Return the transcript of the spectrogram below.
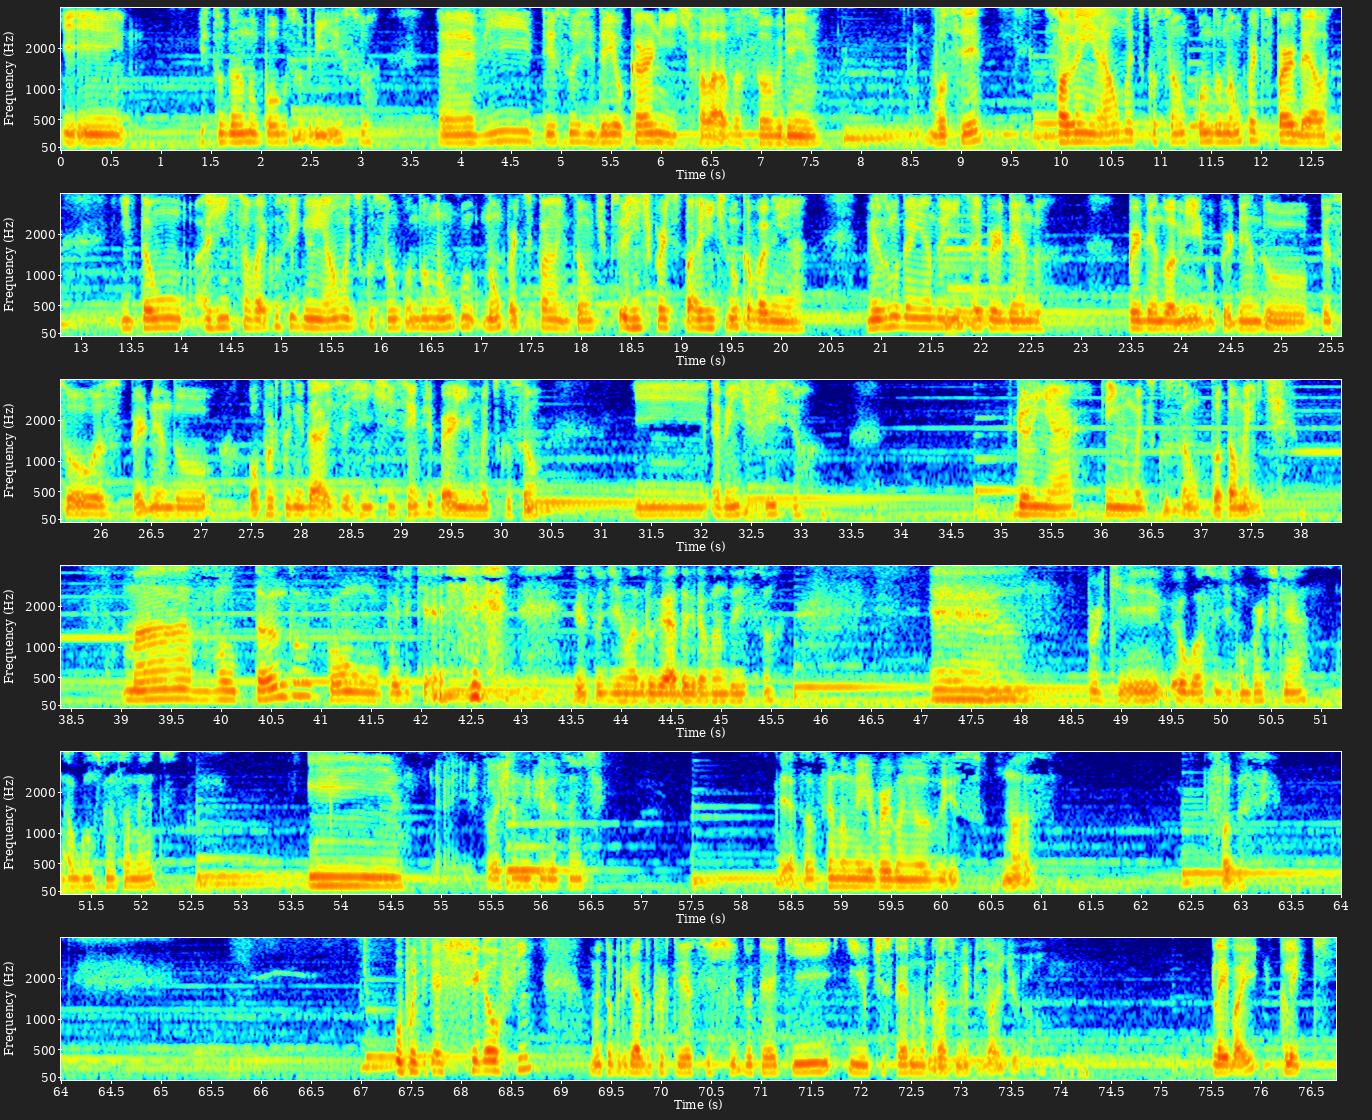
E estudando um pouco sobre isso, é, vi textos de Dale Carnegie que falava sobre você só ganhará uma discussão quando não participar dela. Então a gente só vai conseguir ganhar uma discussão quando não, não participar. Então, tipo, se a gente participar, a gente nunca vai ganhar. Mesmo ganhando, a gente sai perdendo. Perdendo amigo, perdendo pessoas, perdendo oportunidades, a gente sempre perde uma discussão e é bem difícil ganhar em uma discussão totalmente. Mas voltando com o podcast, eu estou de madrugada gravando isso. É porque eu gosto de compartilhar alguns pensamentos e estou achando interessante é, tá sendo meio vergonhoso isso, mas. Foda-se. O podcast chega ao fim. Muito obrigado por ter assistido até aqui e eu te espero no próximo episódio. Playboy, clique.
